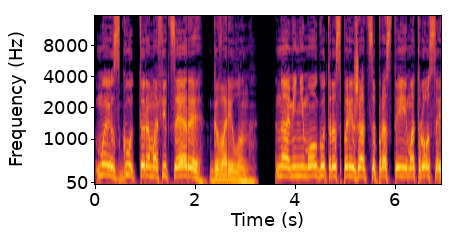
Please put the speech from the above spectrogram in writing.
«Мы с Гуттером офицеры», — говорил он. «Нами не могут распоряжаться простые матросы,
